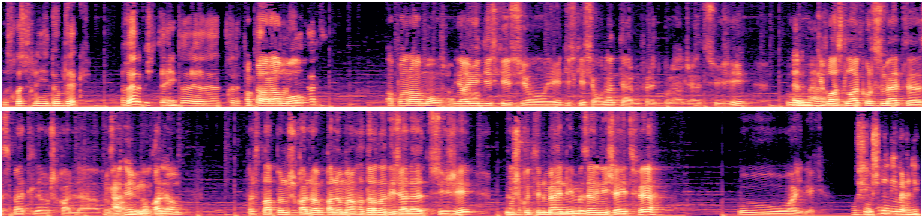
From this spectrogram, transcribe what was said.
ما تقدرش تخليه يدوبليك غير باش ت- صحيح. ت- تدخل في Apparemment. التاع- Apparemment, il y a eu une discussion, il y a eu une discussion en interne في ريد بول على هذا ال sujet. وكي خلاص la course سمعت سمعت واش قال فيرستابن. وقال لهم فيرستابن واش قال لهم قال لهم هضرنا déjà على هذا ال sujet واش كنت نمعني مازالني شاد فيه وهاي ليك وش اللي معني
